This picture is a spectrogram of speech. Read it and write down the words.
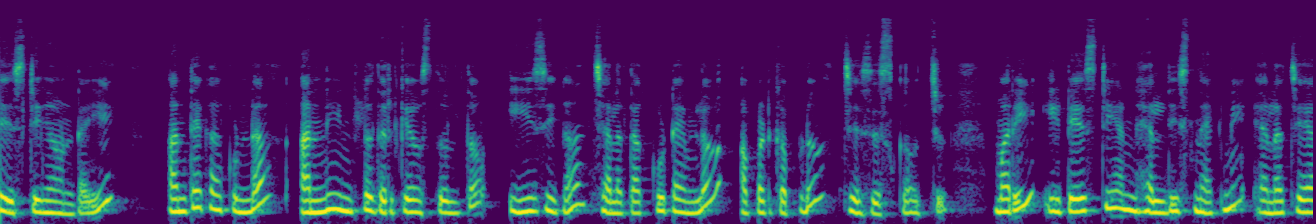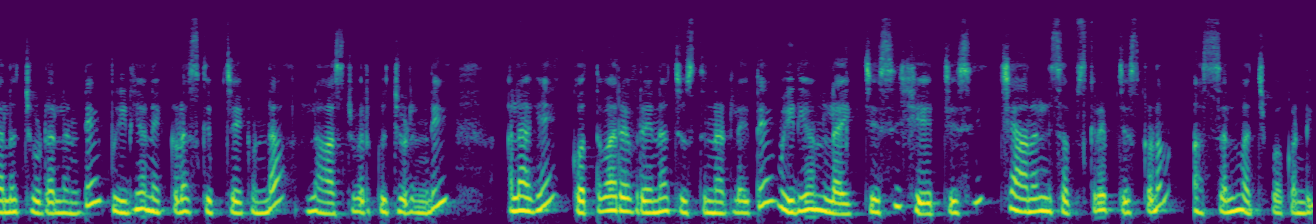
టేస్టీగా ఉంటాయి. అంతేకాకుండా అన్ని ఇంట్లో దొరికే వస్తువులతో ఈజీగా చాలా తక్కువ టైంలో అప్పటికప్పుడు చేసేసుకోవచ్చు. మరి ఈ టేస్టీ అండ్ హెల్దీ స్నాక్ని ఎలా చేయాలో చూడాలంటే వీడియోని ఎక్కడ స్కిప్ చేయకుండా లాస్ట్ వరకు చూడండి. అలాగే కొత్తవారు ఎవరైనా చూస్తున్నట్లయితే వీడియోని లైక్ చేసి షేర్ చేసి ఛానల్ని సబ్స్క్రైబ్ చేసుకోవడం అస్సలు మర్చిపోకండి.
